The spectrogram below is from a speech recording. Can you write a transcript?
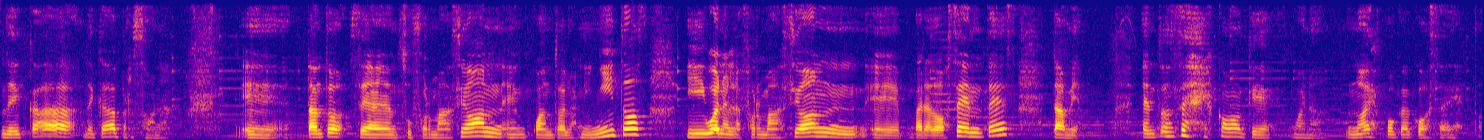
de cada, de cada persona. Eh, tanto sea en su formación en cuanto a los niñitos y bueno, en la formación eh, para docentes también. Entonces es como que, bueno, no es poca cosa esto,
